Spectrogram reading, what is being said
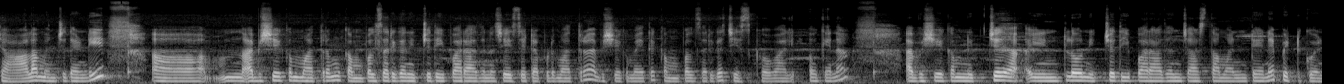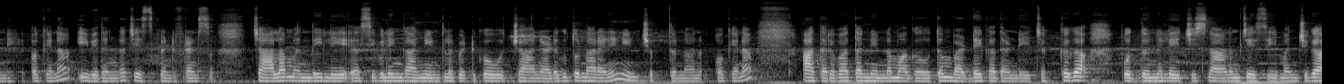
చాలా మంచిదండి. అభిషేకం మాత్రం కంపల్సరిగా నిత్య దీపారాధన చేసేటప్పుడు మాత్రం అభిషేకం అయితే కంపల్సరిగా చేసుకోవాలి. ఓకేనా? అభిషేకం నిత్య ఇంట్లో నిత్య దీపారాధన చేస్తామంటేనే పెట్టుకోండి. ఓకేనా? ఈ విధంగా చేసుకోండి ఫ్రెండ్స్. చాలామంది లే శివలింగాన్ని ఇంట్లో పెట్టుకోవచ్చా అని అడుగుతున్నారని నేను చెప్తున్నాను. ఓకేనా? ఆ తర్వాత నిన్న మా గౌతమ్ బర్త్డే కదండి. చక్కగా పొద్దున్నే లేచి స్నానం చేసి మంచిగా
